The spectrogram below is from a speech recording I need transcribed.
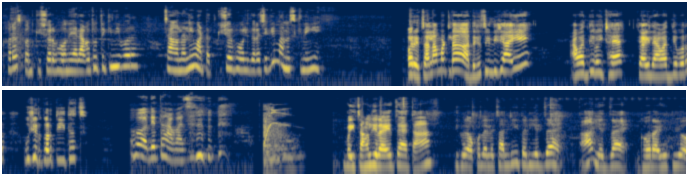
खरंच पण किशोर भाऊ या लागत होते की नाही बरं? चांगलं नाही वाटत. किशोर भाऊली जराशी की माणूस की नाही अरे चला म्हटलं त्याच्या सिंधीची आई. आवाज दे बाई छाया. त्या आईला आवाज दे बरं. उशीर करते इथंच. हो देतो आवाज. बाई चांगली राहायचं आहे आता. तिकडे अकोल्याला चालली तरी येत जाय. हा येत जाय. घर आहे तुझं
